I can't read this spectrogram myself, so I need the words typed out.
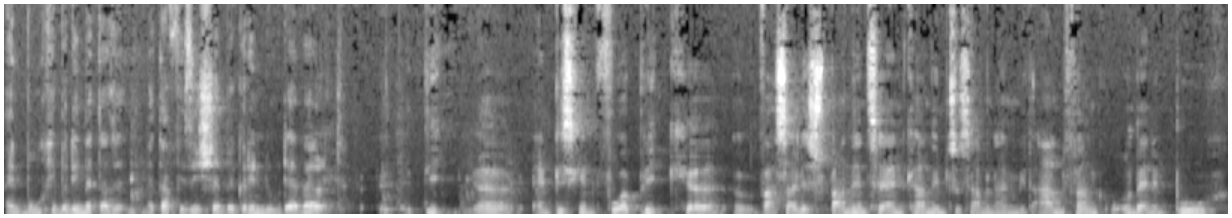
ein Buch über die metaphysische Begründung der Welt. Die, äh, ein bisschen Vorblick, äh, was alles spannend sein kann im Zusammenhang mit Anfang und einem Buch,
